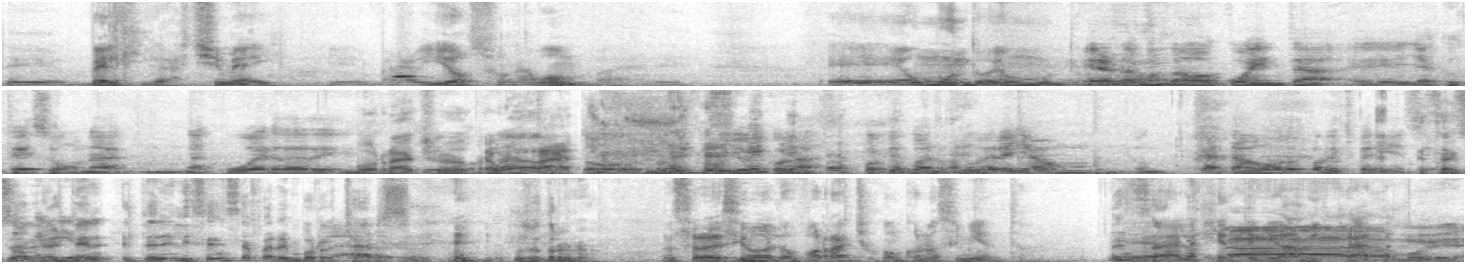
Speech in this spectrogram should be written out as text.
de Bélgica, Chimay. Eh, maravilloso, una bomba. Eh, es un mundo, es un mundo. Mira, nos hemos dado cuenta, eh, ya que ustedes son una, una cuerda de Borrachos, de borrachos. todos. No incluyo, Nicolás, porque bueno, tú eres ya un, un catador por experiencia. Exacto. Él tiene, él tiene licencia para emborracharse. Claro, Nosotros no. Nosotros decimos los borrachos con conocimiento. Eh, Exacto. a la gente que va a mis Ah, catas. muy bien.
